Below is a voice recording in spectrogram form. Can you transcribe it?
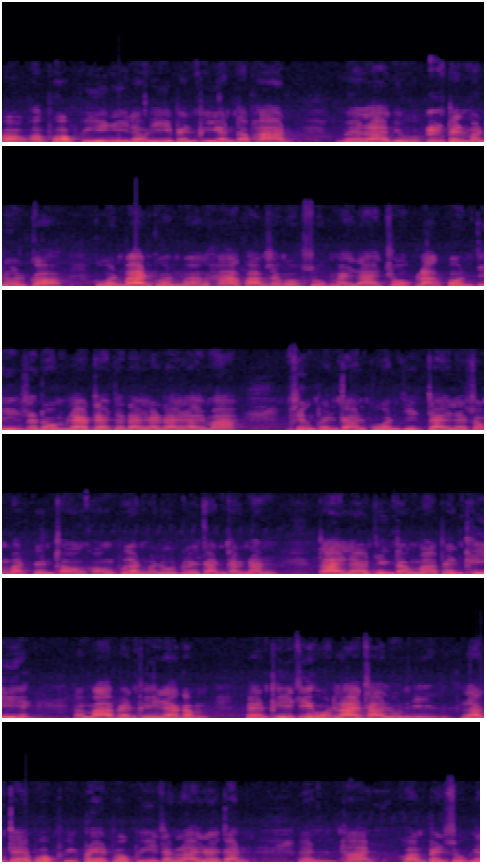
ก็เพราะพวกผีนี่เหล่านี้เป็นผีอันตรพาน เวลาอยู่เป็นมนุษย์ก็กวนบ้านกวนเมืองหาความสงบสุขไม่ได้โฉกลักป้นจี้สะดมแล้วแต่จะได้อะไรอะไรมา ซึ่งเป็นการกวนจิตใจและสมบัติเกินทองของเพื่อนมนุษย์ด้วยกันทั้งนั้น ตายแล้วจึงต้องมาเป็นผี มาเป็นผีแล้วก็เป็นผีที่โหดร้ายทารุณอีกรังแกพวกเปรตพวกผีทั้งหลายด้วยกันหาความเป็นสุขใน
